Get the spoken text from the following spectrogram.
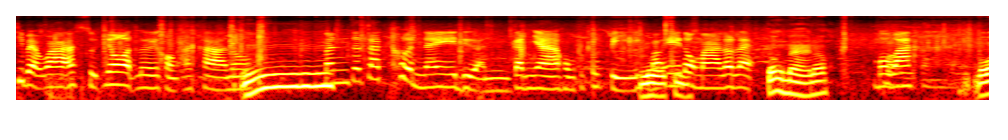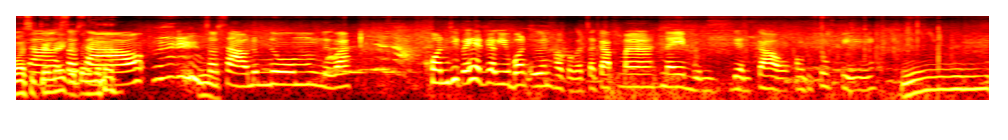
ที่แบบว่าสุดยอดเลยของอาคาเนาะอืม มันจะจัดขึ้นในเดือนกันยาของทุกๆปีโลบางชิเองต้องมาแล้วแหละต้องมาเนาะบอกว่าบอกว่าสิจังได๋ก็ต้องสามาวๆสาวๆนุ่มๆหรือว่า คนที่ไปเฮ็ดเวียกอยู่บนอื่นเขาก็จะกลับมาในบุญเดือนเก่าของทุกๆปีอืม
